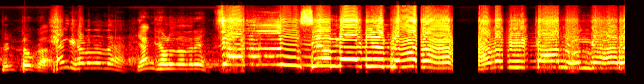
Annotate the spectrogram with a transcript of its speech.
ಪಿಂಟುಗ. ಹೆಂಗ್ ಹೇಳದ ಹೆಂಗ್ ಹೇಳುದದ್ರಿ? ಜಲ್ಲಿಸಿ ನಡಿ ಬ್ಯಾಡ. ಹಳದಿ ಕಾಲುಂಗರ.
